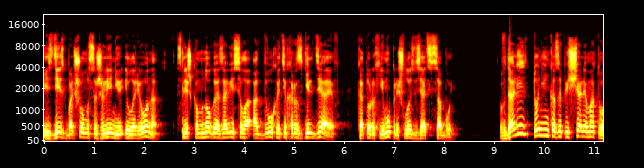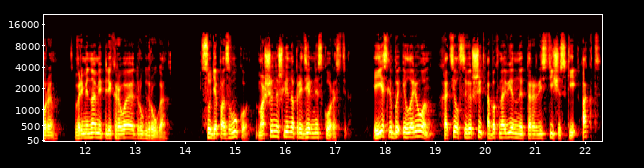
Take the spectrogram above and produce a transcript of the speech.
И здесь, к большому сожалению Иллариона, слишком многое зависело от двух этих разгильдяев, которых ему пришлось взять с собой. Вдали тоненько запищали моторы, временами перекрывая друг друга – Судя по звуку, машины шли на предельной скорости. И если бы Иларион хотел совершить обыкновенный террористический акт,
